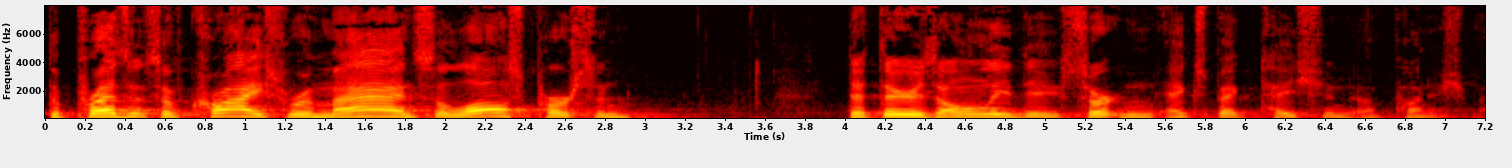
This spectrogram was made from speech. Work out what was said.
the presence of Christ reminds the lost person that there is only the certain expectation of punishment.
